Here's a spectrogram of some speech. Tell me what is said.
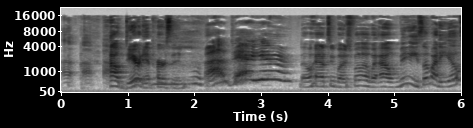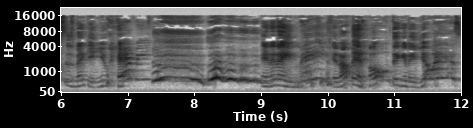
ah, ah. How dare that person? How dare you? Don't have too much fun without me. Somebody else is making you happy, and it ain't me. And I'm at home thinking of your ass.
